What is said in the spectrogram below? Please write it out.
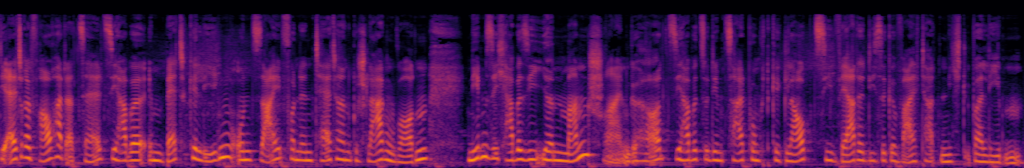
Die ältere Frau hat erzählt, sie habe im Bett gelegen und sei von den Tätern geschlagen worden. Neben sich habe sie ihren Mann schreien gehört. Sie habe zu dem Zeitpunkt geglaubt, sie werde diese Gewalttat nicht überleben.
